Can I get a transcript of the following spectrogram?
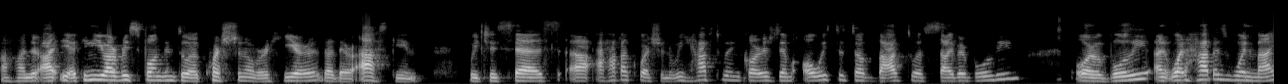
A hundred. I, I think you are responding to a question over here that they're asking, which is says, uh, I have a question. We have to encourage them always to talk back to a cyberbullying or a bully. And what happens when my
